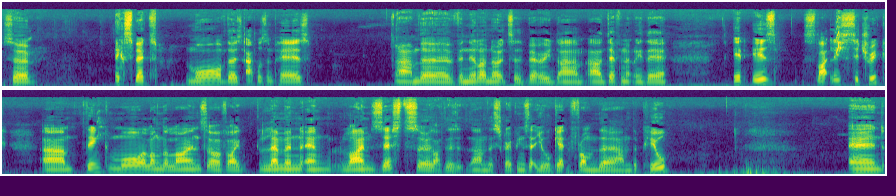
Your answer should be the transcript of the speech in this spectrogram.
So expect more of those apples and pears. Um, the vanilla notes are very um, are definitely there. It is slightly citric. Um, think more along the lines of like lemon and lime zest, so like the um, the scrapings that you'll get from the um, the peel. And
